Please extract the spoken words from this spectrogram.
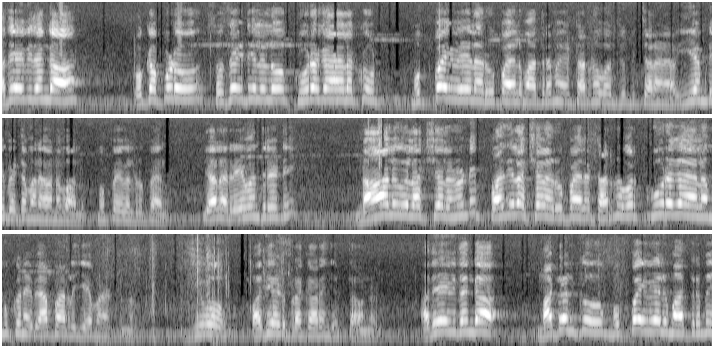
అదేవిధంగా ఒకప్పుడు సొసైటీలలో కూరగాయలకు ముప్పై వేల రూపాయలు మాత్రమే టర్న్ ఓవర్ చూపించాలని ఈఎండి పెట్టమని అన్నవాళ్ళు ముప్పై వేల రూపాయలు. ఇవాళ రేవంత్ రెడ్డి నాలుగు లక్షల నుండి పది లక్షల రూపాయల టర్న్ ఓవర్ కూరగాయలు అమ్ముకునే వ్యాపారాలు చేయమని జివో జీవో పదిహేడు ప్రకారం చెప్తా ఉన్నాడు. అదేవిధంగా మటన్కు ముప్పై వేలు మాత్రమే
